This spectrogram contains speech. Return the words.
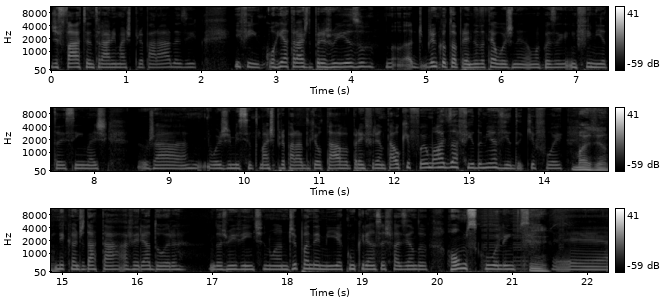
de fato entrarem mais preparadas e enfim, corri atrás do prejuízo. Brinco que eu estou aprendendo até hoje, né? É uma coisa infinita, assim, mas eu já hoje me sinto mais preparado do que eu estava para enfrentar o que foi o maior desafio da minha vida, que foi Imagino. me candidatar a vereadora em 2020, no ano de pandemia, com crianças fazendo homeschooling, é,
